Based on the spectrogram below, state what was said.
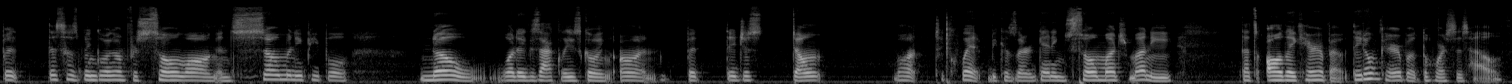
But this has been going on for so long, and so many people know what exactly is going on, but they just don't want to quit because they're getting so much money. That's all they care about. They don't care about the horse's health.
